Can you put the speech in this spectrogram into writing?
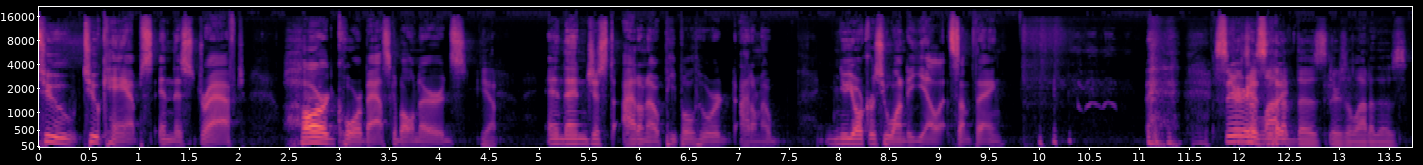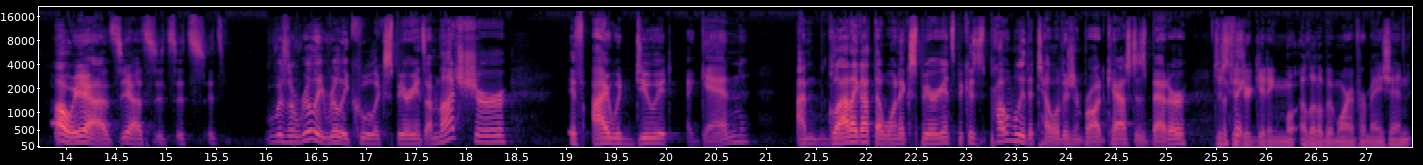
two two camps in this draft, hardcore basketball nerds, yep. and then just I don't know people who were I don't know New Yorkers who wanted to yell at something. Seriously. There's a lot of those. There's a lot of those. oh yeah, it's yeah, it's it's it's it's it was a really really cool experience. I'm not sure if I would do it again. I'm glad I got that one experience because probably the television broadcast is better. Just because you're getting mo- a little bit more information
